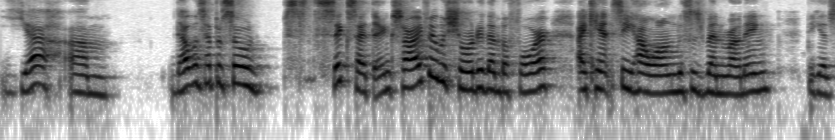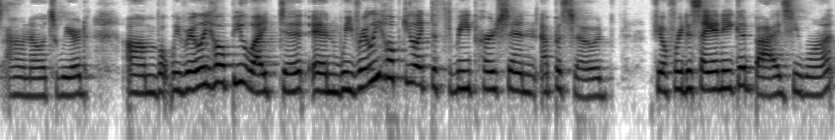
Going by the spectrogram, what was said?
yeah, um, that was episode six, I think. Sorry if it was shorter than before. I can't see how long this has been running because I don't know. It's weird. Um, but we really hope you liked it, and we really hope you liked the three person episode. Feel free to say any goodbyes you want.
